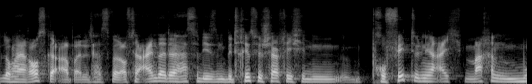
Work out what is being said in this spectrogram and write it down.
nochmal herausgearbeitet hast, weil auf der einen Seite hast du diesen betriebswirtschaftlichen Profit, den du ja eigentlich machen musst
